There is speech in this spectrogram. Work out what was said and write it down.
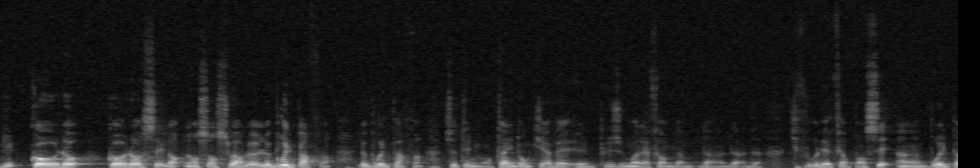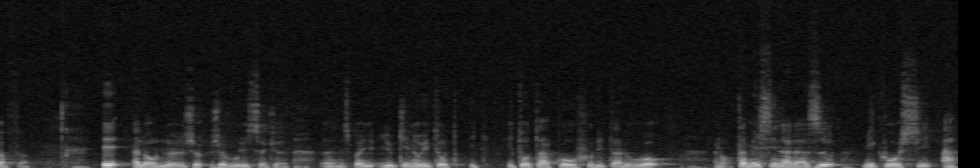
du Koro. Koro, c'est l'encensoir, le, le brûle parfum. Le brûle parfum. C'était une montagne donc qui avait euh, plus ou moins la forme d'un, qui voulait faire penser à un brûle parfum. Et alors, je, vous lis ce que, euh, n'est-ce pas, Yuki no itotako furitaru o, alors, tamesi narazu, mikoshi a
